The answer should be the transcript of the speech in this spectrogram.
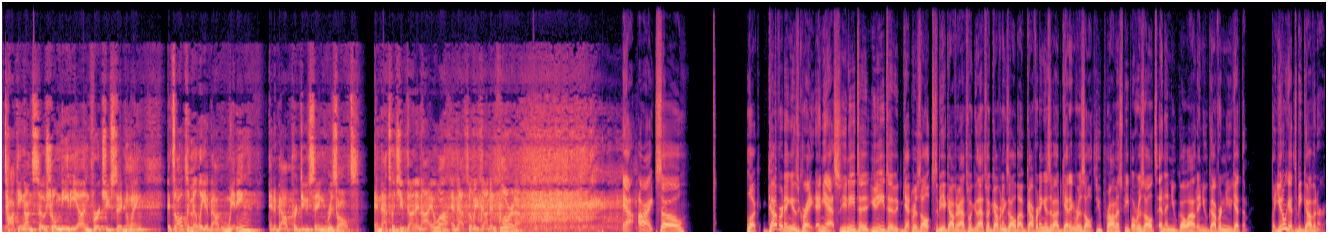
talking on social media and virtue signaling. It's ultimately about winning and about producing results. And that's what you've done in Iowa, and that's what we've done in Florida. Yeah. All right. So look, governing is great, and yes, you need to you need to get results to be a governor. That's what that's what governing is all about. Governing is about getting results. You promise people results, and then you go out and you govern and you get them. But you don't get to be governor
